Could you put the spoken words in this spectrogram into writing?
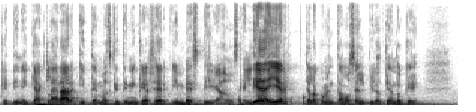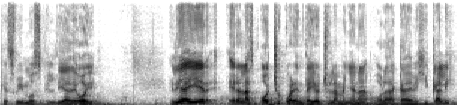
que tiene que aclarar y temas que tienen que ser investigados. El día de ayer, ya lo comentamos en el piloteando que, que subimos el día de hoy, el día de ayer eran las 8.48 de la mañana, hora de acá de Mexicali,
